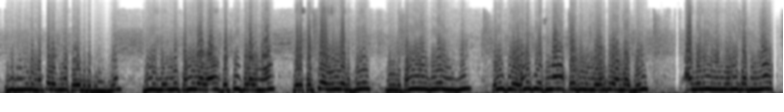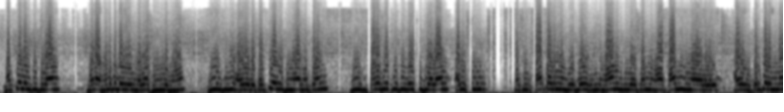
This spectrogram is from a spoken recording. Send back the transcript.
இதுக்கு முன்னாடி மக்கள் ஐக்கியம் செயல்படுத்துறீங்க இன்னைக்கு வந்து தமிழாக வெற்றி கழகமா ஒரு கட்சியை உருவெடுத்து இன்னைக்கு தமிழ்நாட்டிலே இன்னைக்கு உணர்ச்சி உணர்ச்சி வசமா பேச வேண்டிய இடத்துல வந்தாச்சு ஆல்ரெடி நீங்க வந்து பாத்தீங்கன்னா மக்கள் ஐக்கியத்துல நல்லா நடத்தப்படுவது நிறைய செஞ்சிருக்கோம் இன்னைக்கு அவருடைய கட்சி மட்டும் இன்னைக்கு பல பேருக்கு யோசிச்சால அரசு மற்றும் சாப்பாடுலாம் போட்டு எங்க மாவட்டத்தில் தங்க பார்த்திபன் அவர்கள் அவர்கள் பொறுத்தவர்களை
